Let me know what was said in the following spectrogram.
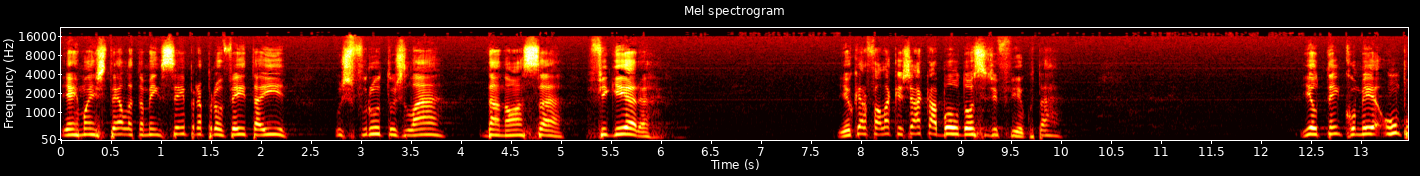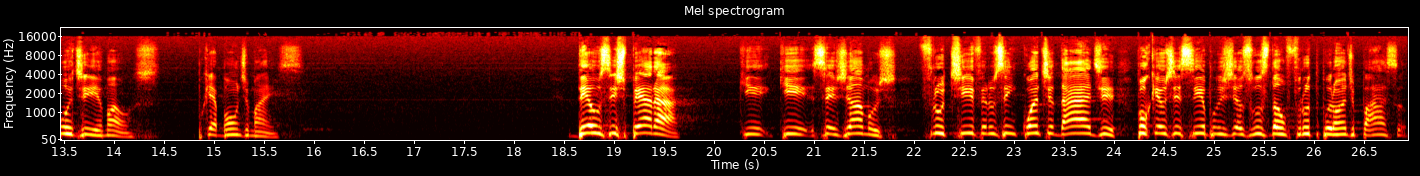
e a irmã Estela também sempre aproveita aí os frutos lá da nossa figueira. E eu quero falar que já acabou o doce de figo, tá? E eu tenho que comer um por dia, irmãos porque é bom demais. Deus espera que, que sejamos frutíferos em quantidade, porque os discípulos de Jesus dão fruto por onde passam.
